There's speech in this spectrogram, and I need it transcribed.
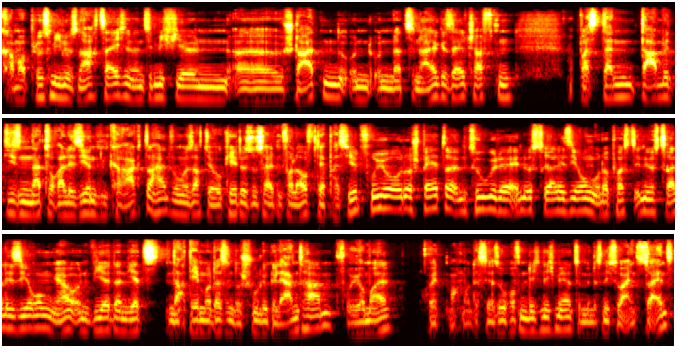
Kann man plus minus nachzeichnen in ziemlich vielen äh, Staaten und, und Nationalgesellschaften, was dann damit diesen naturalisierenden Charakter hat, wo man sagt, ja, okay, das ist halt ein Verlauf, der passiert früher früher oder später im Zuge der Industrialisierung oder Postindustrialisierung, ja, und wir dann jetzt, nachdem wir das in der Schule gelernt haben, früher mal, heute machen wir das ja so hoffentlich nicht mehr, zumindest nicht so eins zu eins,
